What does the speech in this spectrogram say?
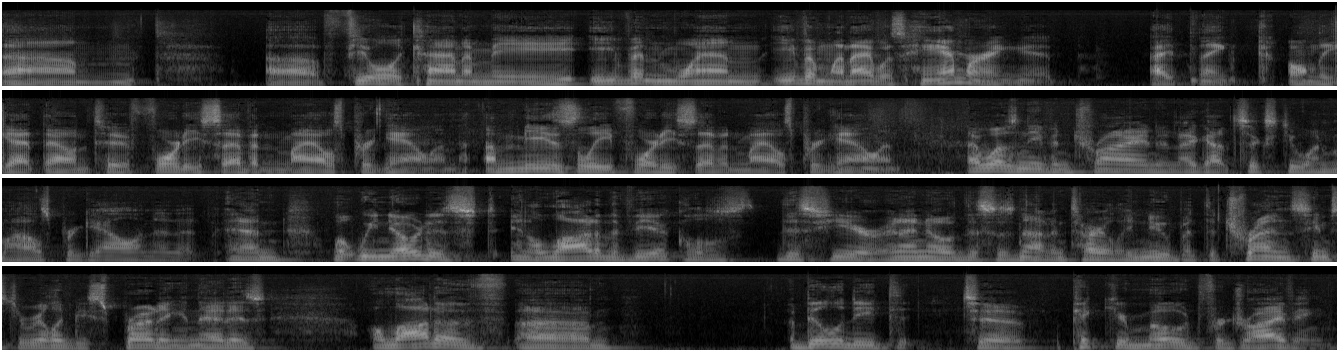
Um, uh, fuel economy, even when even when I was hammering it, I think only got down to 47 miles per gallon, a measly 47 miles per gallon. I wasn't even trying, and I got 61 miles per gallon in it. And what we noticed in a lot of the vehicles this year, and I know this is not entirely new, but the trend seems to really be spreading, and that is a lot of um, ability to, to pick your mode for driving.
